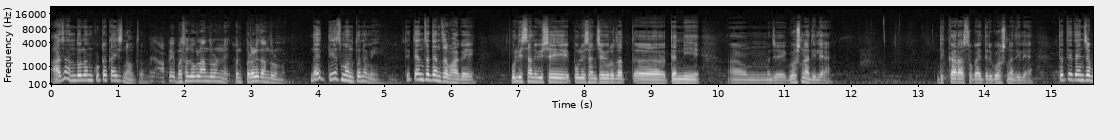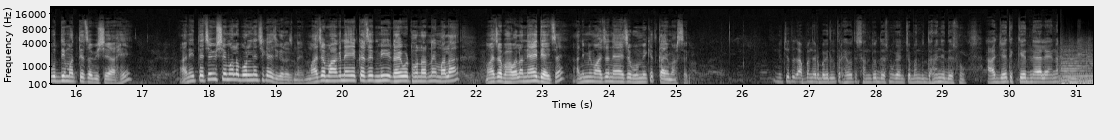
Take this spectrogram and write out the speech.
आज आंदोलन कुठं काहीच नव्हतं. आपले मसाजोगला आंदोलन नाही पण परळीत आंदोलन होतं. नाही तेच म्हणतो ना मी. ते त्यांचा त्यांचा भाग आहे. पोलिसांविषयी पोलिसांच्या विरोधात त्यांनी म्हणजे घोषणा दिल्या. धिक्कार असो काहीतरी घोषणा दिल्या. तर ते त्यांच्या बुद्धिमत्तेचा विषय आहे. आणि त्याच्याविषयी मला बोलण्याची काहीच गरज नाही. माझ्या मागण्या एकच आहेत मी डायव्हर्ट होणार नाही. मला माझ्या भावाला न्याय द्यायचा आहे आणि मी माझ्या न्यायाच्या भूमिकेत कायम असेल. निश्चितच आपण जर बघितलं तर हे होते संतोष देशमुख यांचे बंधू धनंजय देशमुख. आज जे आहे ते केद न्यायालयानं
